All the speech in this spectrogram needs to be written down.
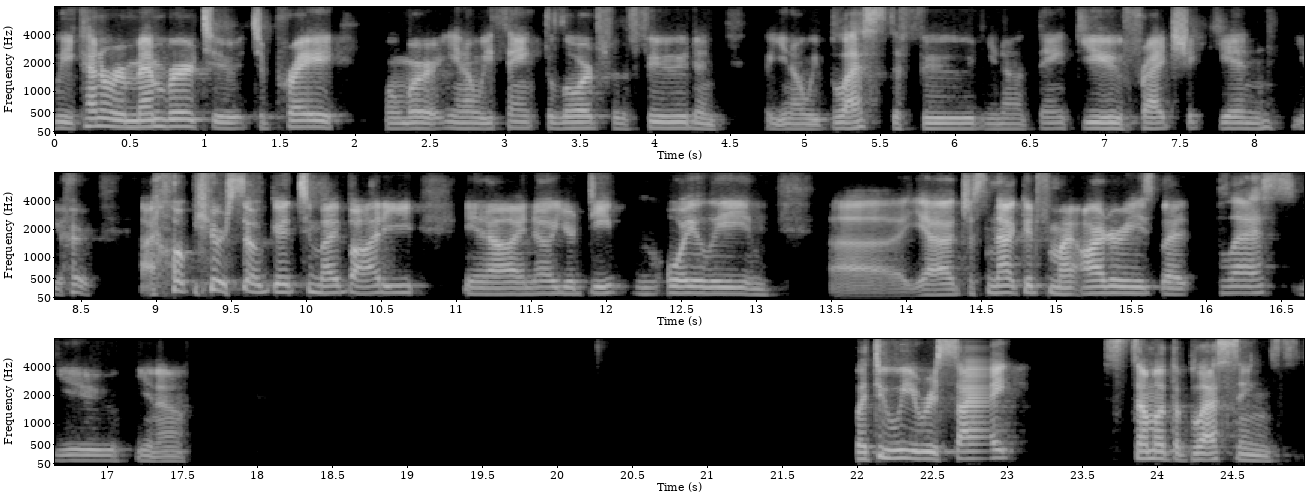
We kind of remember to to pray when we're, you know, we thank the Lord for the food and you know we bless the food you know thank you fried chicken you're I hope you're so good to my body. You know, I know you're deep and oily and uh, yeah, just not good for my arteries, but bless you, you know. But do we recite some of the blessings,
